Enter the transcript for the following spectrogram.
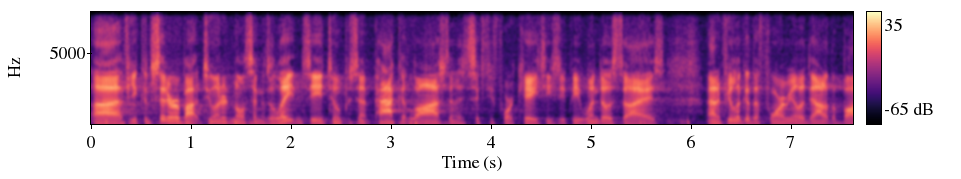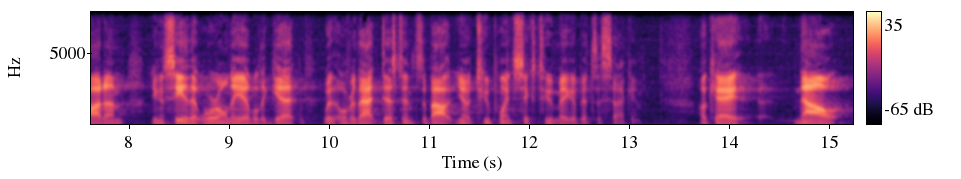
uh, if you consider about 200 milliseconds of latency, 2% packet loss, and a 64K TCP window size, and if you look at the formula down at the bottom, you can see that we're only able to get, with, over that distance, about you know, 2.62 megabits a second. Okay, now,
